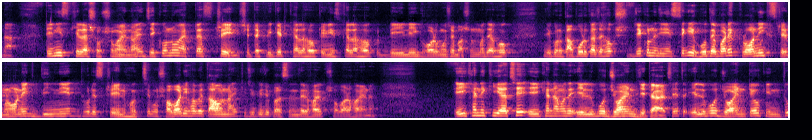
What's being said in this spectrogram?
না। টেনিস খেলা সবসময় নয় যে কোনো একটা স্ট্রেন সেটা ক্রিকেট খেলা হোক, টেনিস খেলা হোক ডেইলি ঘর মোছা, বাসন মাজা হোক যে কোনো কাপড় কাচা হোক যে কোনো জিনিস থেকেই হতে পারে ক্রনিক স্ট্রেন মানে অনেক দিনের ধরে স্ট্রেন হচ্ছে এবং সবারই হবে তাও নয়, কিছু কিছু পার্সেন্টদের হয়, সবার হয় না। এইখানে কি আছে? এইখানে আমাদের এলবো জয়েন্ট যেটা আছে, তো এলবো জয়েন্টেও কিন্তু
